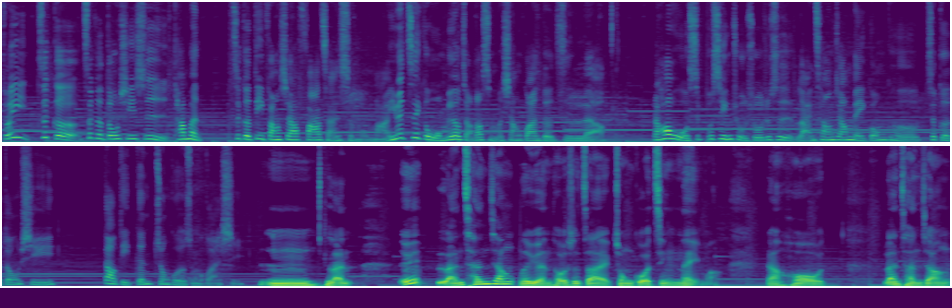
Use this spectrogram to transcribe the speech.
所以这个这个东西是他们这个地方是要发展什么吗？因为这个我没有找到什么相关的资料，然后我是不清楚说就是澜沧江湄公河这个东西到底跟中国有什么关系？嗯，澜，因为澜沧江的源头是在中国境内嘛，然后澜沧江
